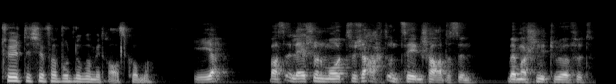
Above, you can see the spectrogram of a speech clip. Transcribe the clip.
tödliche Verwundungen mit rauskommen. Ja. Was allein schon mal zwischen 8 und 10 Schade sind, wenn man Schnitt würfelt.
